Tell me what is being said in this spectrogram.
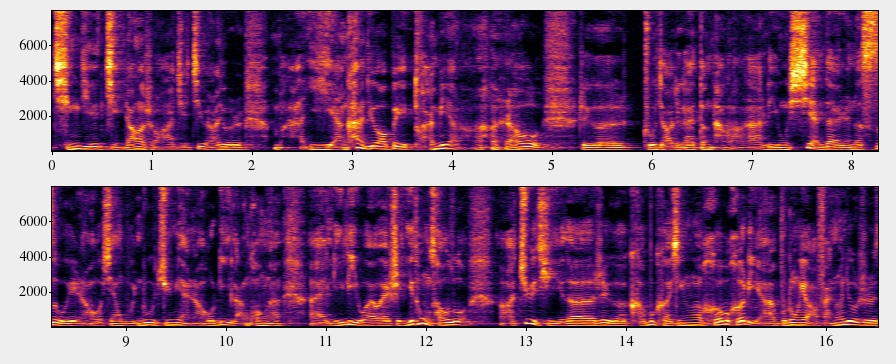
情节紧张的时候啊，就基本上就是马眼看就要被团灭了啊。然后这个主角就开始登场了啊，利用现代人的思维，然后先稳住局面，然后力挽狂澜，哎，里里外外是一通操作啊。具体的。这个可不可行、合不合理啊？不重要，反正就是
